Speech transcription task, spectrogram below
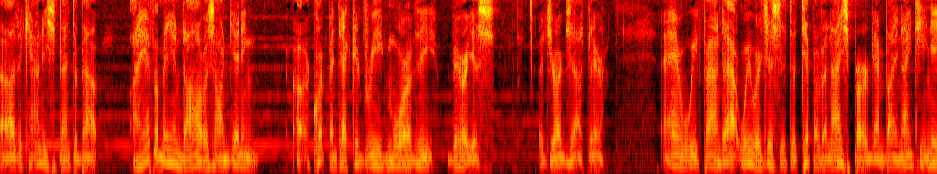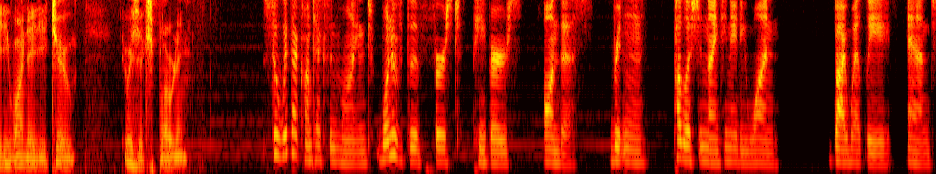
Uh, the county spent about a half a million dollars on getting uh, equipment that could read more of the various drugs out there. And we found out we were just at the tip of an iceberg. And by 1981 82, it was exploding. So, with that context in mind, one of the first papers on this, written, published in 1981 by Wetli and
